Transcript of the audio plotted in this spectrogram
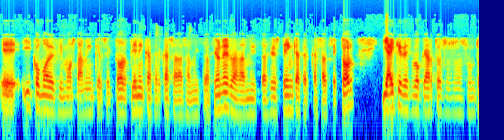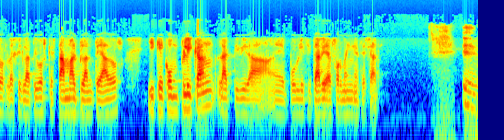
Eh, y como decimos también que el sector tiene que acercarse a las administraciones, las administraciones tienen que acercarse al sector y hay que desbloquear todos esos asuntos legislativos que están mal planteados y que complican la actividad eh, publicitaria de forma innecesaria. Eh,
